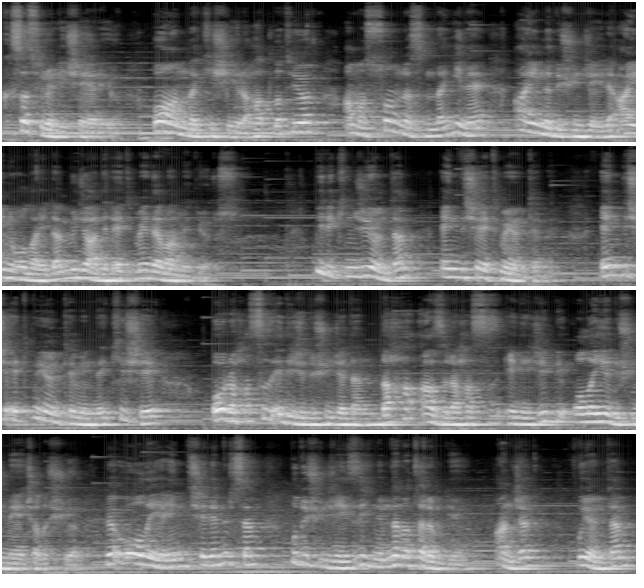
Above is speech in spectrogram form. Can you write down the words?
kısa süreli işe yarıyor. O anda kişiyi rahatlatıyor ama sonrasında yine aynı düşünceyle, aynı olayla mücadele etmeye devam ediyoruz. Bir ikinci yöntem endişe etme yöntemi. Endişe etme yönteminde kişi o rahatsız edici düşünceden daha az rahatsız edici bir olayı düşünmeye çalışıyor. Ve o olaya endişelenirsem bu düşünceyi zihnimden atarım diyor. Ancak bu yöntem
